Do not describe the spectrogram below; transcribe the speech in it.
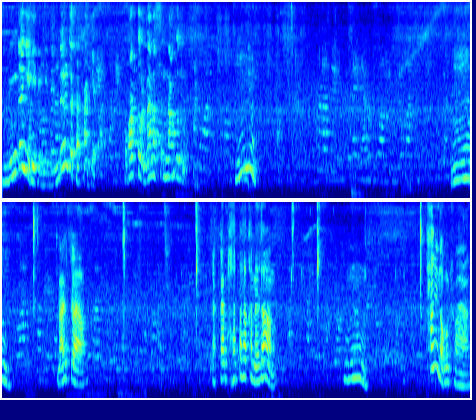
해야 되겠네. 늙었다 상게 봐. 호박도 얼마나 썩나거든. 음. 음. 맛있어요. 약간 바삭바삭하면서, 음. 향이 너무 좋아요.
